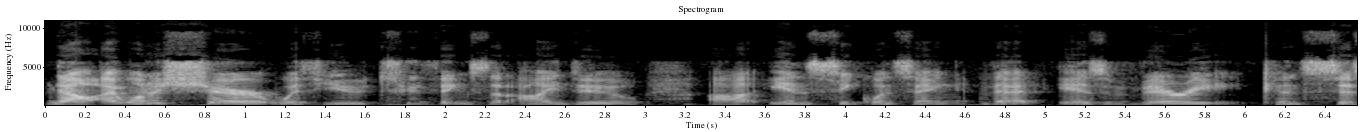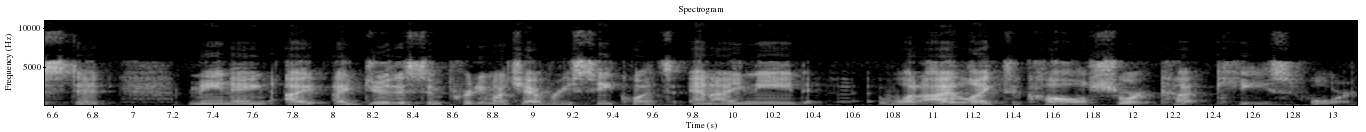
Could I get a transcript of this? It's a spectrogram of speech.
now, I want to share with you two things that I do uh, in sequencing that is very consistent, meaning I, I do this in pretty much every sequence, and I need what I like to call shortcut keys for.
